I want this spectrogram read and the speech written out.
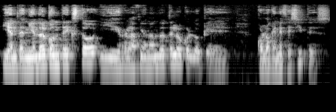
y entendiendo el contexto y relacionándotelo con lo que, con lo que necesites.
